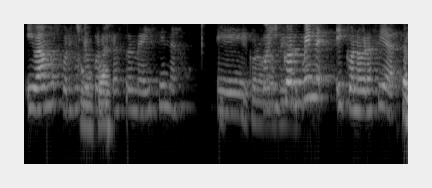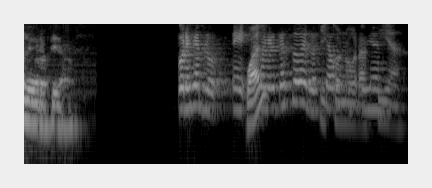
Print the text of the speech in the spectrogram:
Y vamos, por ejemplo, ¿Cómo con el caso de medicina. Eh, con- Iconografía. icon- ven- iconografía. Por ejemplo, eh, con el caso de los chavos que estudian.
